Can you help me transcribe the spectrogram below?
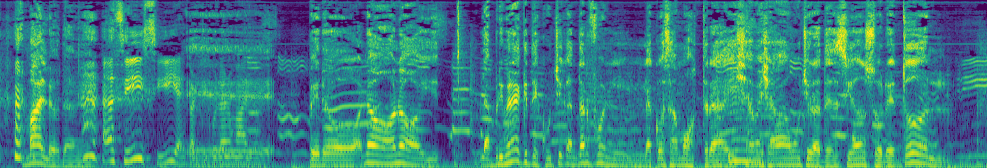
malo también. Ah, sí, sí, hay particular Eh, malo. Pero no, no. y la primera vez que te escuché cantar fue en La Cosa Mostra y ya me llamaba mucho la atención, sobre todo, el-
